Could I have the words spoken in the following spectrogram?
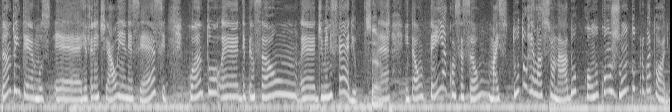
tanto em termos é, referente ao INSS, quanto é, de pensão é, de ministério. Certo. Né? Então, tem a concessão, mas tudo relacionado com o conjunto probatório.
